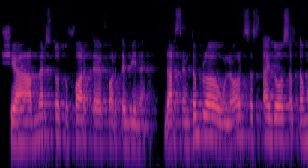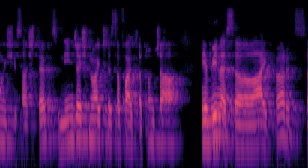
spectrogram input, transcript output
Și a mers totul foarte, foarte bine. Dar se întâmplă uneori să stai două săptămâni și să aștepți, ninge și nu ai ce să faci. Atunci e bine să ai cărți, să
